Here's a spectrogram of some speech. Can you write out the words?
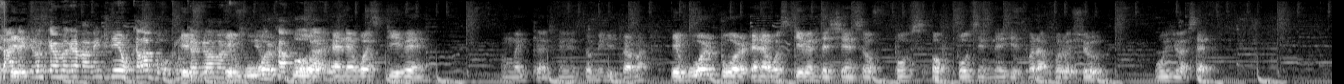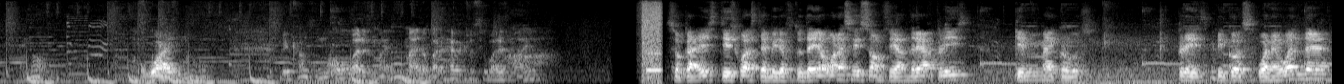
Sai daqui, não quero gravar vídeo nenhum, cala a boca, não quero gravar vídeo nenhum, were acabou, and I was given Oh my gosh, man, it's so many drama. If we were poor and I was given the chance of post of posing naked for a photo shoot, would you accept? No. Why? Because no, what is mine mine, nobody have to see what is mine. So guys, this was the video of today. I wanna say something. Andrea, please give me my clothes. Please, because when I went there,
